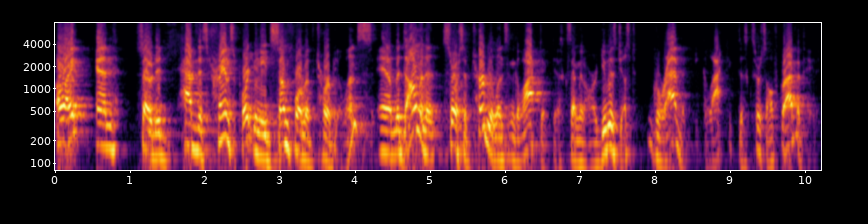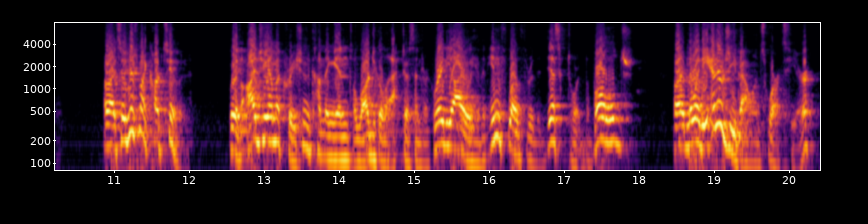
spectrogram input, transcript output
All right, and so to have this transport, you need some form of turbulence, and the dominant source of turbulence in galactic disks, I'm going to argue, is just gravity. Galactic disks are self-gravitating. All right, so here's my cartoon. We have IGM accretion coming into large galactocentric radii. We have an inflow through the disk toward the bulge. All right, and the way the energy balance works here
